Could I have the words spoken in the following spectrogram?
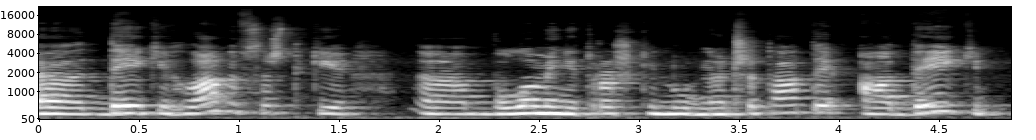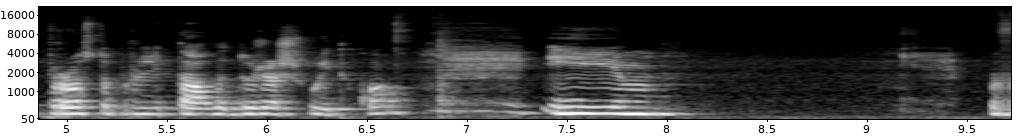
е, деякі глави все ж таки. е, Було мені трошки нудно читати, а деякі просто пролітали дуже швидко. І в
